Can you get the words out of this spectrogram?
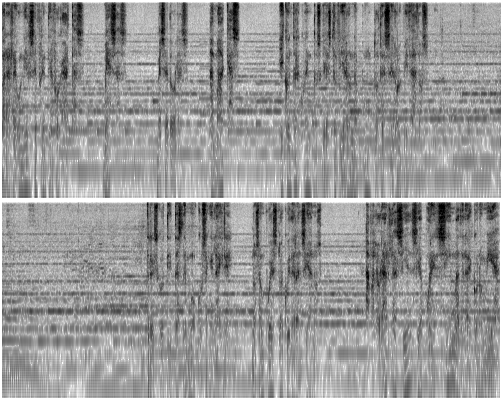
para reunirse frente a fogatas, mesas, mecedoras, hamacas y contar cuentos que estuvieron a punto de ser olvidados. Tres gotitas de mocos en el aire nos han puesto a cuidar ancianos, a valorar la ciencia por encima de la economía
